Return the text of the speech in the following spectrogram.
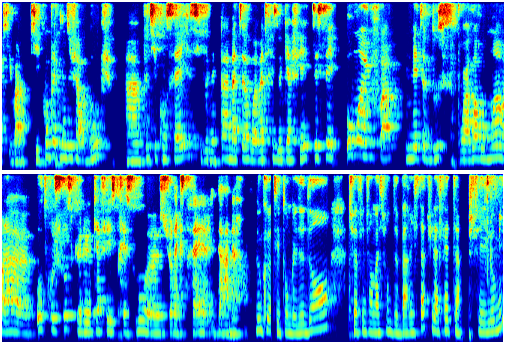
qui voilà, qui est complètement différent. Donc, un petit conseil, si vous n'êtes pas amateur ou amatrice de café, testez au moins une fois une méthode douce pour avoir au moins voilà autre chose que le café espresso sur extrait hyper amer. Donc c'est tombé dedans. Tu as fait une formation de barista, tu l'as faite chez Lomi?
